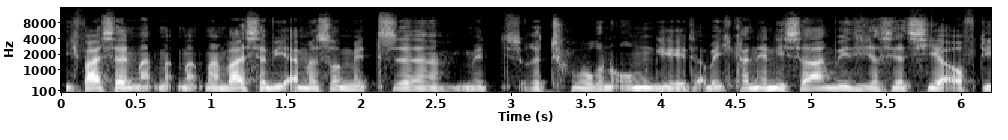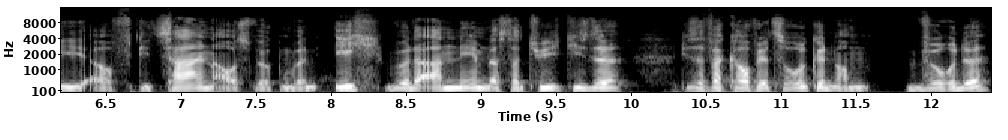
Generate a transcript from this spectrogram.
Ich weiß ja, man, man, man weiß ja, wie Amazon mit, äh, mit Retouren umgeht, aber ich kann ja nicht sagen, wie sich das jetzt hier auf die, auf die Zahlen auswirken würde. Ich würde annehmen, dass natürlich diese, dieser Verkauf jetzt zurückgenommen würde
